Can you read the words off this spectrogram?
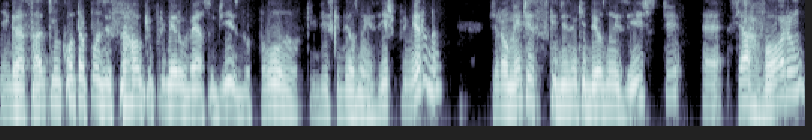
E é engraçado que, em contraposição ao que o primeiro verso diz, do tolo, que diz que Deus não existe, primeiro, né? Geralmente, esses que dizem que Deus não existe é, se arvoram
